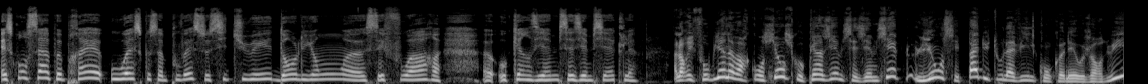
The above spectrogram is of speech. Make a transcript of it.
Est-ce qu'on sait à peu près où est-ce que ça pouvait se situer dans Lyon, euh, ces foires, euh, au XVe, XVIe siècle? Alors il faut bien avoir conscience qu'au XVe, XVIe siècle, Lyon, c'est pas du tout la ville qu'on connaît aujourd'hui.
